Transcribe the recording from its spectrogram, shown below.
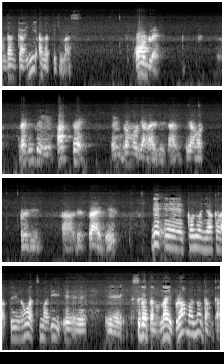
うん段階に上がってきます。uh. で、えーこのニラからというのはつまり、えーえー姿のないブラーマンの段階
